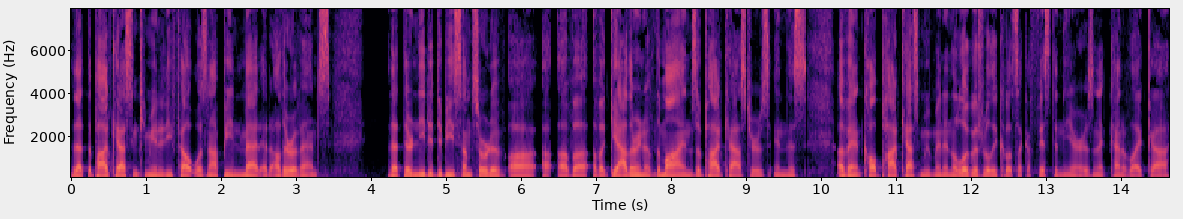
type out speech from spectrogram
that the podcasting community felt was not being met at other events that there needed to be some sort of uh, uh, of a of a gathering of the minds of podcasters in this event called Podcast Movement, and the logo is really cool. It's like a fist in the air, isn't it? Kind of like uh,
